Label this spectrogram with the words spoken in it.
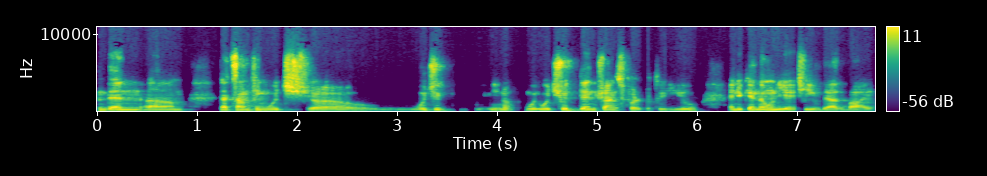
then um, that's something which uh, which you, you know which should then transfer to you. And you can only achieve that by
